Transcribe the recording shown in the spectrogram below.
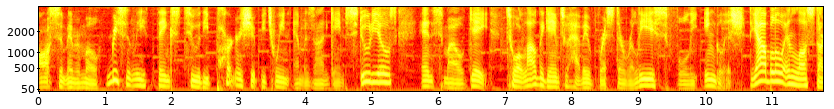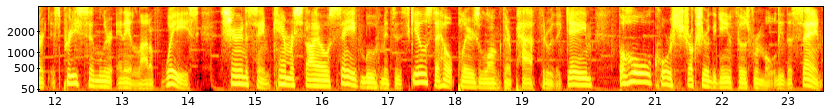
awesome MMO recently thanks to the partnership between Amazon Game Studios and Smilegate to allow the game to have a Western release fully English. Diablo and Lost Ark is pretty similar in a lot of ways, sharing the same camera style, same movements and skills to help players along their path through the game. The whole core structure of the game feels remotely the same.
